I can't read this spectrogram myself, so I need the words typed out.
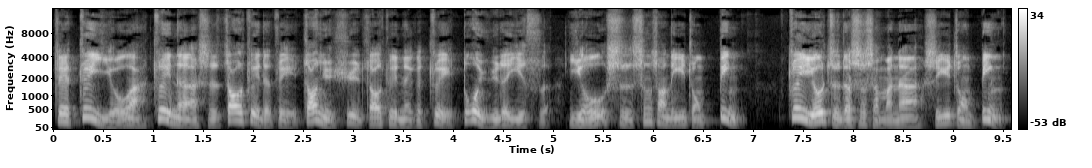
这赘油啊，赘呢是遭罪的罪，招女婿遭罪那个罪，多余的意思。油是身上的一种病，赘油指的是什么呢？是一种病。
